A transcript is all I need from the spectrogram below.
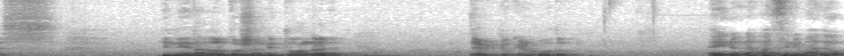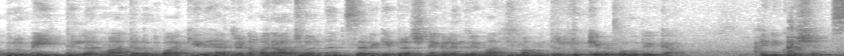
ಎಸ್ ಇನ್ನೇನಾದರೂ ಕ್ವಶನ್ ಇತ್ತು ಅಂದರೆ ದಯವಿಟ್ಟು ಕೇಳ್ಬೋದು. ಇನ್ನು ನಮ್ಮ ಸಿನಿಮಾದ ಒಬ್ರು ಮೇನ್ ಪಿಲ್ಲರ್ ಮಾತಾಡೋದು ಬಾಕಿ ಇದೆ, ಆದ್ರೆ ನಮ್ಮ ರಾಜವರ್ಧನ್ ಸರ್ಗೆ ಪ್ರಶ್ನೆಗಳಿದ್ರೆ ಮಾಧ್ಯಮ ಮಿತ್ರರು ಕೇಳಬಹುದು ಈಗ. ಎನಿ ಕ್ವಶನ್ಸ್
